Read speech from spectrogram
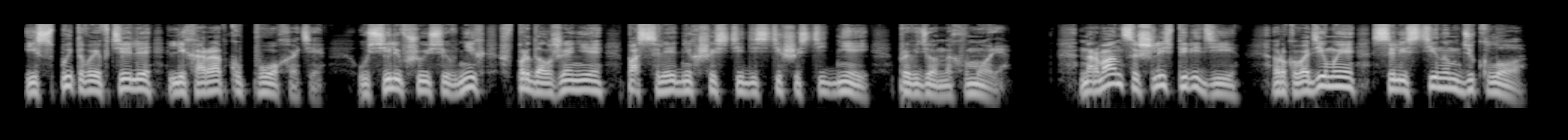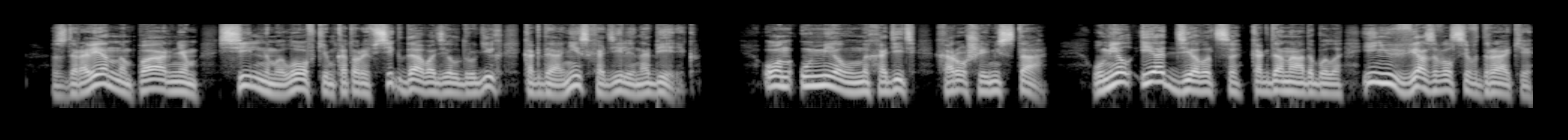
испытывая в теле лихорадку похоти, усилившуюся в них в продолжении последних 66 дней, проведенных в море. Норманцы шли впереди, руководимые Целестином Дюкло — здоровенным парнем, сильным и ловким, который всегда водил других, когда они сходили на берег. Он умел находить хорошие места, умел и отделаться, когда надо было, и не ввязывался в драки,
